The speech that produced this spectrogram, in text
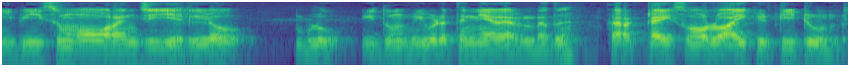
ഈ പീസും ഓറഞ്ച് യെല്ലോ ബ്ലൂ ഇതും ഇവിടെ തന്നെയാണ് വരേണ്ടത്. കറക്റ്റായി സോൾവ് ആയി കിട്ടിയിട്ടുമുണ്ട്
